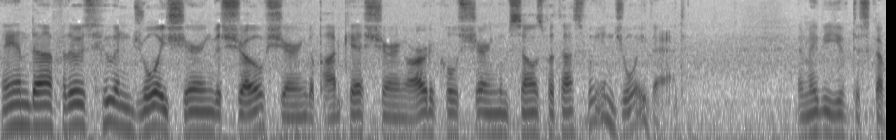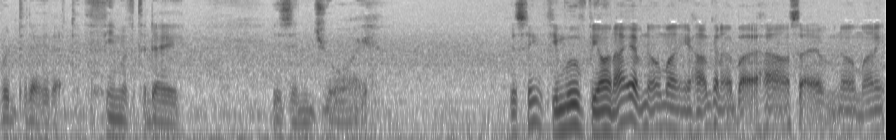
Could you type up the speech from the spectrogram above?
And uh, for those who enjoy sharing the show, sharing the podcast, sharing articles, sharing themselves with us, we enjoy that. And maybe you've discovered today that the theme of today is enjoy. You see, if you move beyond, I have no money, how can I buy a house? I have no money.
